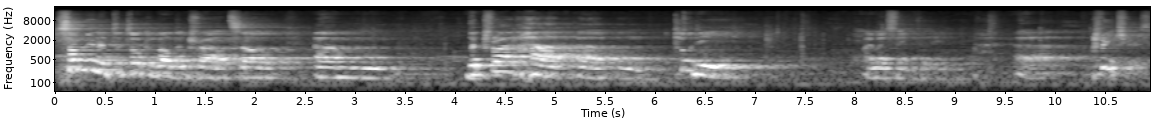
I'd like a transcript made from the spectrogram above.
Some minute to talk about the crowd. So um, the crowd had uh, 2D, why am I saying 2D? Uh, creatures,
